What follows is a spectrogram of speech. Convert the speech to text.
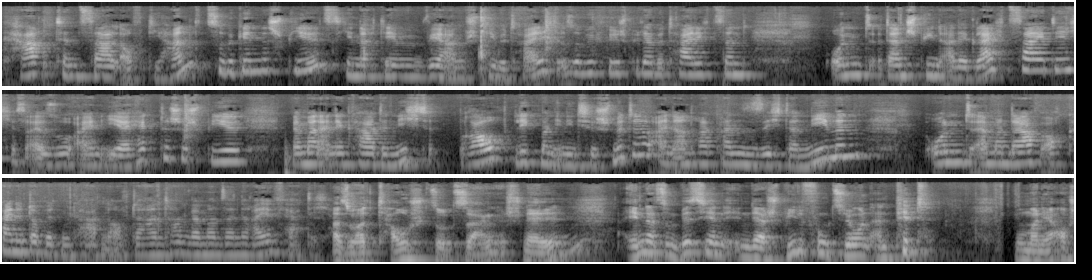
Kartenzahl auf die Hand zu Beginn des Spiels, je nachdem, wer am Spiel beteiligt ist, oder wie viele Spieler beteiligt sind. Und dann spielen alle gleichzeitig. Ist also ein eher hektisches Spiel. Wenn man eine Karte nicht braucht, legt man in die Tischmitte. Ein anderer kann sie sich dann nehmen. Und äh, man darf auch keine doppelten Karten auf der Hand haben, wenn man seine Reihe fertig hat. Also man tauscht sozusagen schnell. Erinnert so ein bisschen in der Spielfunktion an Pit. Wo man ja auch,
